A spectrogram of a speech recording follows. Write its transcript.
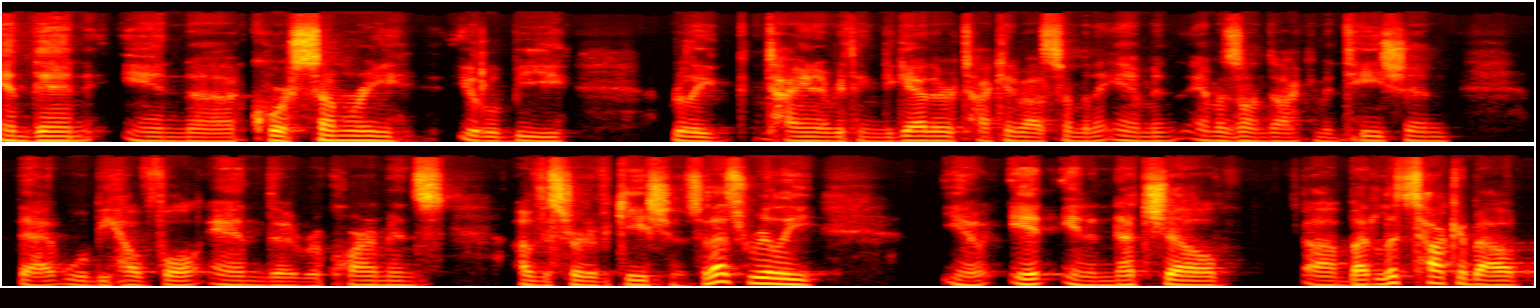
And then in uh, course summary, it'll be really tying everything together, talking about some of the Amazon documentation that will be helpful and the requirements of the certification. So that's really, you know, it in a nutshell uh, but let's talk about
